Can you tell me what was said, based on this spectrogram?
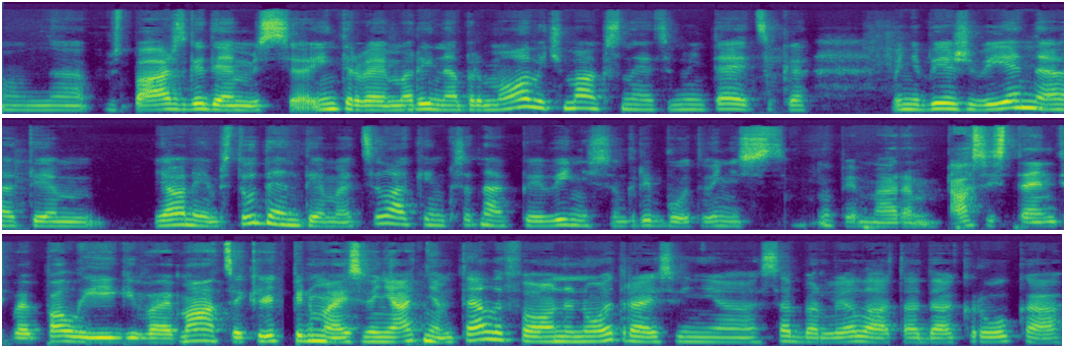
Un, uh, pirms pāris gadiem es intervēju Marinu Abramoviču, mākslinieci, un viņa teica, ka viņa bieži vien uh, tiem jauniem studentiem vai cilvēkiem, kas atnāk pie viņas un grib būt viņas, nu, piemēram, asistenti vai palīgi vai mācekļi. Pirmais viņa atņem telefonu, un otrais viņa sabar lielā tādā krūkā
